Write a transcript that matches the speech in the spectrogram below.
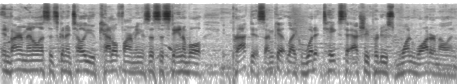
environmentalist that's going to tell you cattle farming is a sustainable practice. I'm at like what it takes to actually produce one watermelon.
